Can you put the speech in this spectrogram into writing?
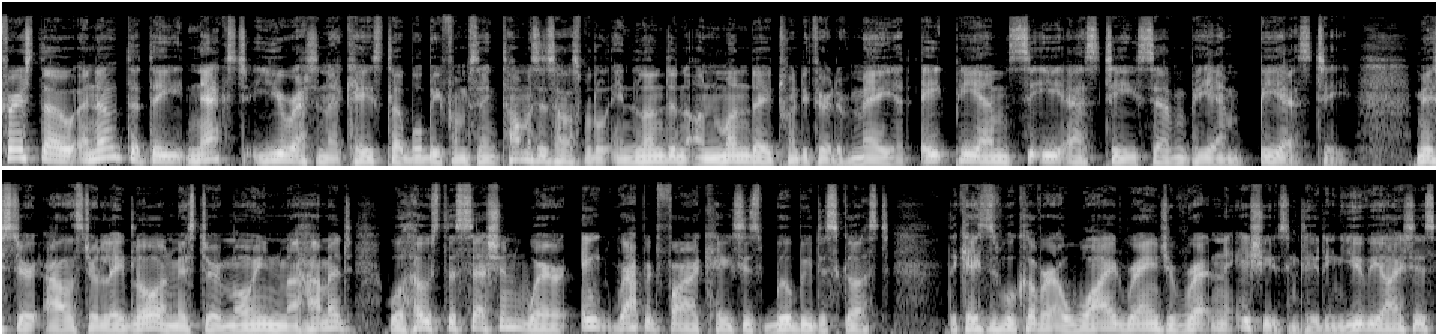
First, though, a note that the next Euretina Case Club will be from St Thomas's Hospital in London on Monday, 23rd of May at 8 pm CEST, 7 pm BST. Mr. Alistair Laidlaw and Mr. Moin Mohammed will host the session where eight rapid fire cases will be discussed. The cases will cover a wide range of retina issues, including uveitis,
